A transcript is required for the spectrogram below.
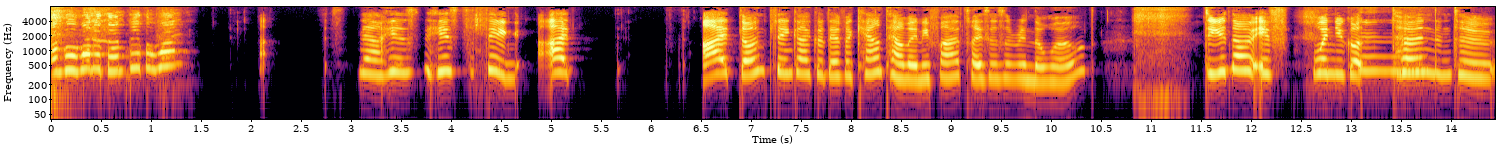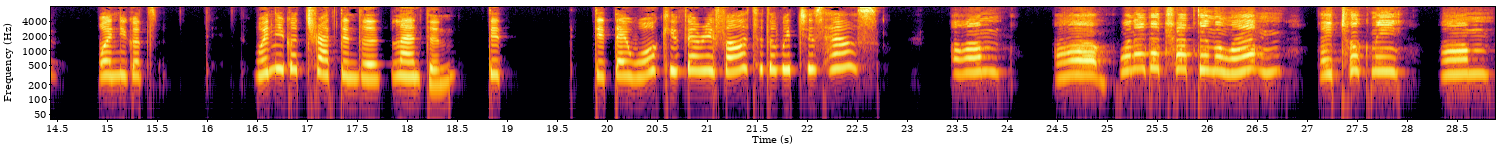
And will one of them be the one? Now, here's here's the thing. I I don't think I could ever count how many fireplaces are in the world. Do you know if when you got turned into when you got when you got trapped in the lantern, did they walk you very far to the witch's house? Um, uh, when I got trapped in the lantern, they took me, um,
